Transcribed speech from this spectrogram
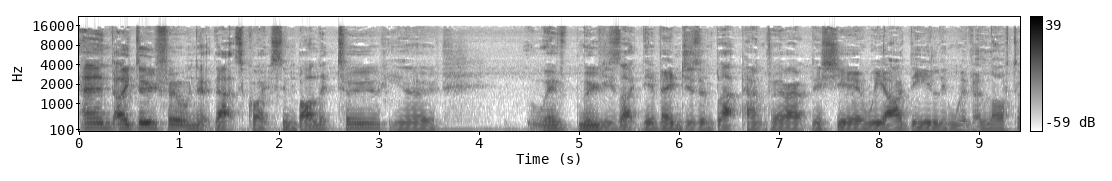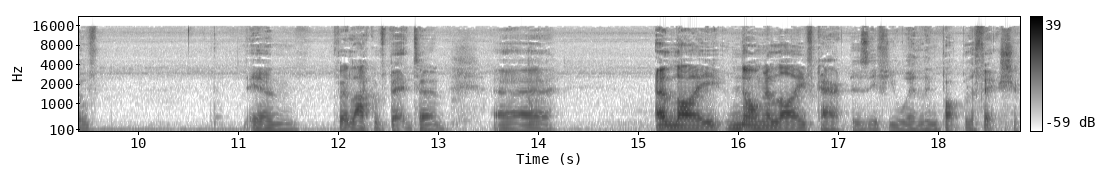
And I do feel that that's quite symbolic too. You know, with movies like The Avengers and Black Panther out this year, we are dealing with a lot of, um, for lack of a better term, uh, alive, non-alive characters, if you will, in popular fiction.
